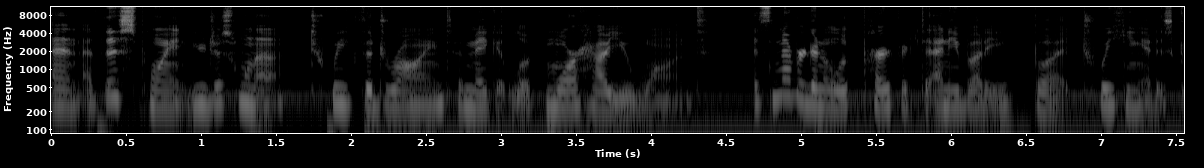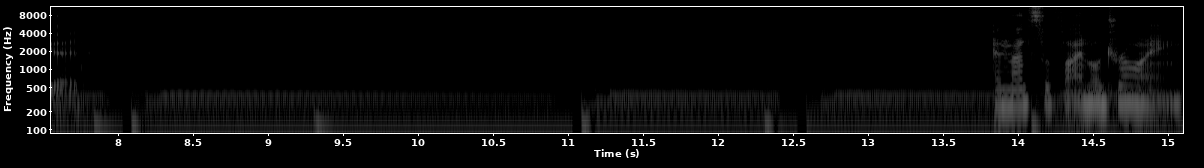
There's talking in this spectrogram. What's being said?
And at this point, you just want to tweak the drawing to make it look more how you want. It's never going to look perfect to anybody, but tweaking it is good. And that's the final drawing.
